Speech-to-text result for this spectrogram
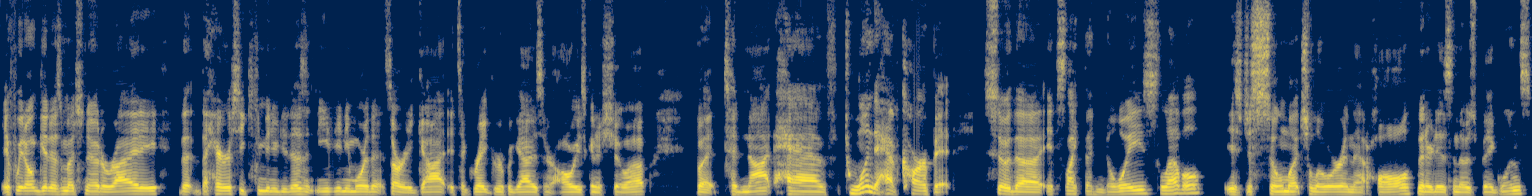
if we don't get as much notoriety. The the heresy community doesn't need any more than it's already got. It's a great group of guys that are always going to show up. But to not have to one to have carpet, so the it's like the noise level is just so much lower in that hall than it is in those big ones.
